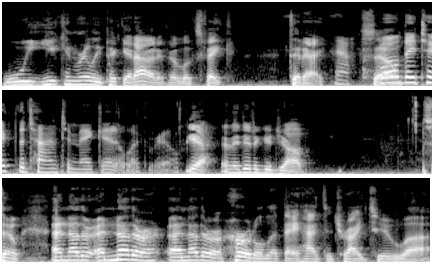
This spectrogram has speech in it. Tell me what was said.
we you can really pick it out if it looks fake today. Yeah. So well, they took the time to make it look real. yeah, and they did a good job. So another another another hurdle that they had to try to uh,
